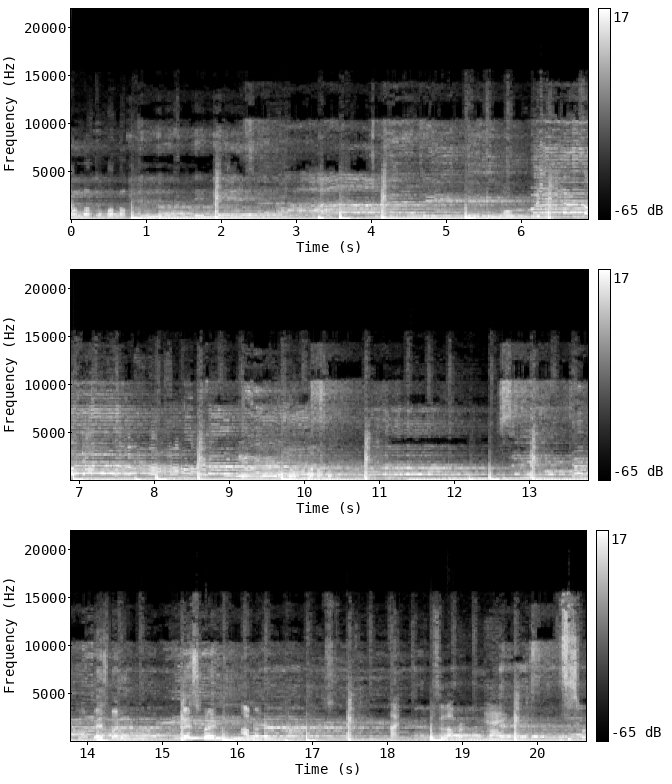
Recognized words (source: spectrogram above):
বন্ধ বন্ধ। আমার best buddy best friend hi this is Abra হ্যাঁ this is for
